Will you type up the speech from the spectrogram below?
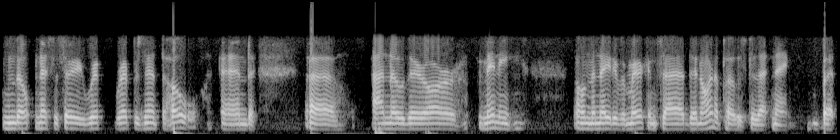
don't necessarily rep- represent the whole. And uh, I know there are many on the Native American side that aren't opposed to that name, but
